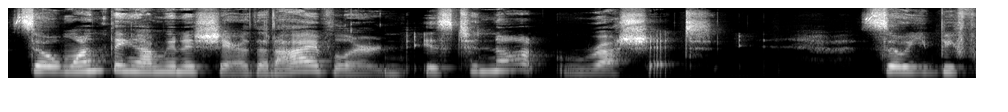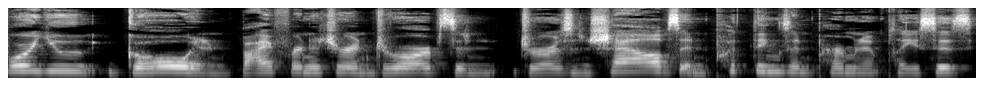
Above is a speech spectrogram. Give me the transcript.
So, one thing I'm going to share that I've learned is to not rush it. So, you, before you go and buy furniture and drawers and drawers and shelves and put things in permanent places,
